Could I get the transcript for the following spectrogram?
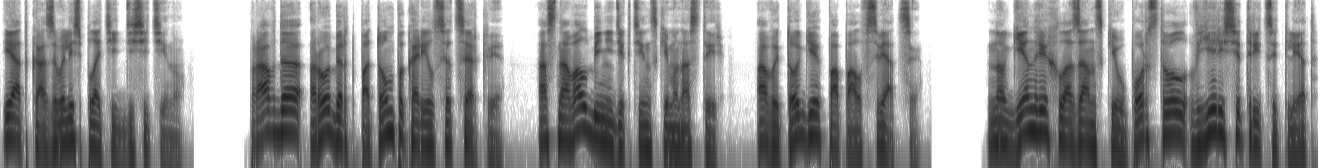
и отказывались платить десятину. Правда, Роберт потом покорился церкви, основал Бенедиктинский монастырь, а в итоге попал в святцы. Но Генрих Лазанский упорствовал в ересе 30 лет,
